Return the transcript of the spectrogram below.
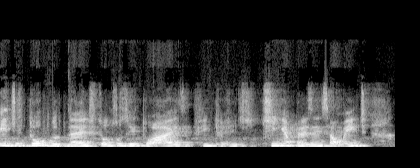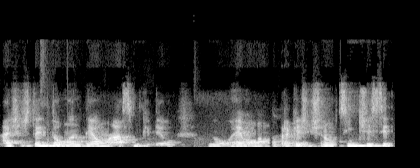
e de tudo, né, de todos os rituais, enfim, que a gente tinha presencialmente, a gente tentou manter ao máximo que deu no remoto, para que a gente não sentisse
